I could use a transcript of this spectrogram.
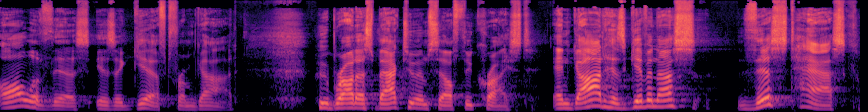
all of this is a gift from God who brought us back to himself through Christ. And God has given us this task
